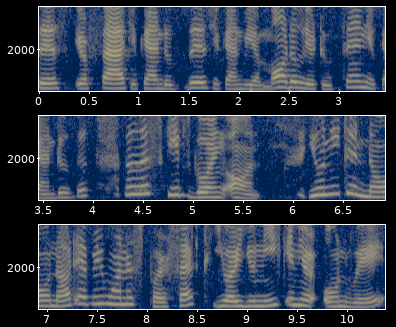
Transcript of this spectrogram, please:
this you're fat you can't do this. You can't be a model you're too thin you can't do this. The list keeps going on. You need to know not everyone is perfect. You are unique in your own way.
